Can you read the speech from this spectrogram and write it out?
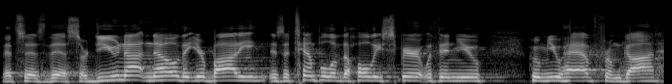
that says this Or do you not know that your body is a temple of the Holy Spirit within you, whom you have from God?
